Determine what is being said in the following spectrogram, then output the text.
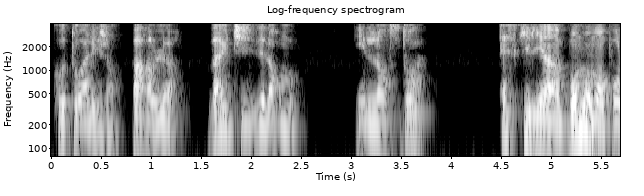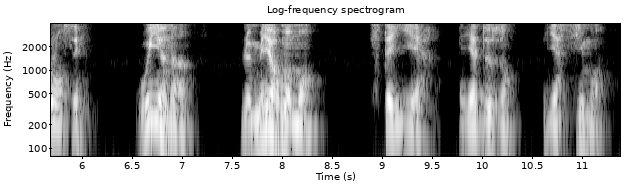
côtoie les gens, parle-leur, va utiliser leurs mots, et lance-toi. Est-ce qu'il y a un bon moment pour lancer? Oui, il y en a un. Le meilleur moment, c'était hier, il y a deux ans, il y a six mois.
